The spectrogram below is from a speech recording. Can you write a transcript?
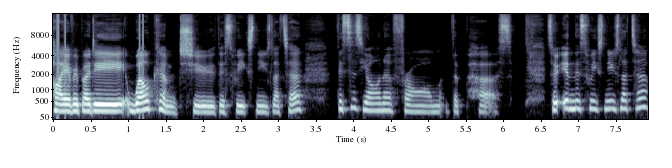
Hi, everybody. Welcome to this week's newsletter. This is Jana from The Purse. So, in this week's newsletter,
